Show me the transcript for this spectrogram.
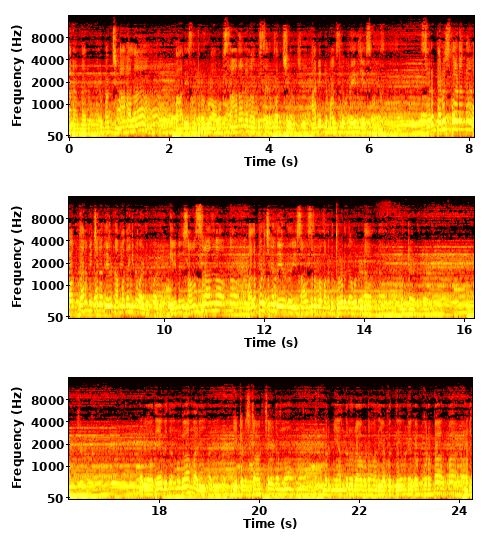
అని అన్నారు. ఇప్పుడు నాకు చాలా బాధేసింది ప్రభు. ఒక స్థానాన్ని నాకు స్థిరపరచు అని నేను మనసులో ప్రేయర్ చేసుకున్నాను స్థిరపరుస్తాడని వాగ్దానం ఇచ్చిన దేవుడు నమ్మదగిన వాడు. ఎనిమిది సంవత్సరాల్లో బలపరిచిన దేవుడు ఈ సంవత్సరంలో మనకు తోడుగా ఉండడా? ఉంటాడు. అదే విధముగా మరి ఇక్కడ స్టార్ట్ చేయడము మరి మీ అందరూ రావడం అది యొక్క దేవుని యొక్క కృప. మరి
